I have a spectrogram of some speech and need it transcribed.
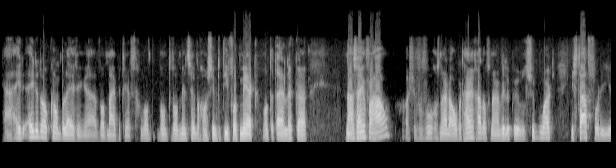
ja, een en al klantbeleving wat mij betreft. Want, want, want mensen hebben gewoon sympathie voor het merk. Want uiteindelijk, na zijn verhaal, als je vervolgens naar de Albert Heijn gaat of naar een willekeurige supermarkt, je staat voor die,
